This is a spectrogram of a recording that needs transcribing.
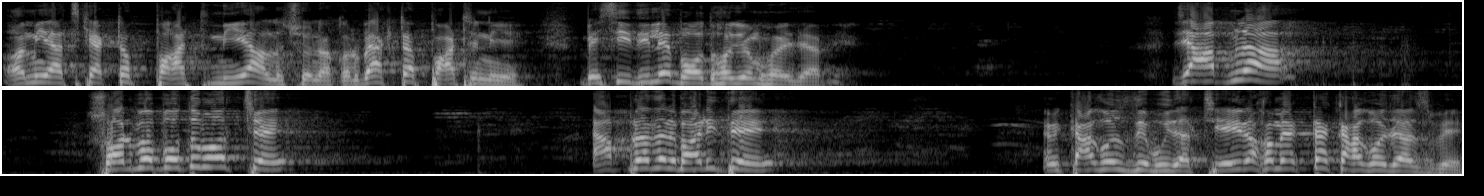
আমি আজকে একটা পাঠ নিয়ে আলোচনা করব, একটা পাঠ নিয়ে। বেশি দিলে বদহজম হয়ে যাবে। যে আপনারা সর্বপ্রথম হচ্ছে, আপনাদের বাড়িতে আমি কাগজ দিয়ে বুঝাচ্ছি, এইরকম একটা কাগজ আসবে।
